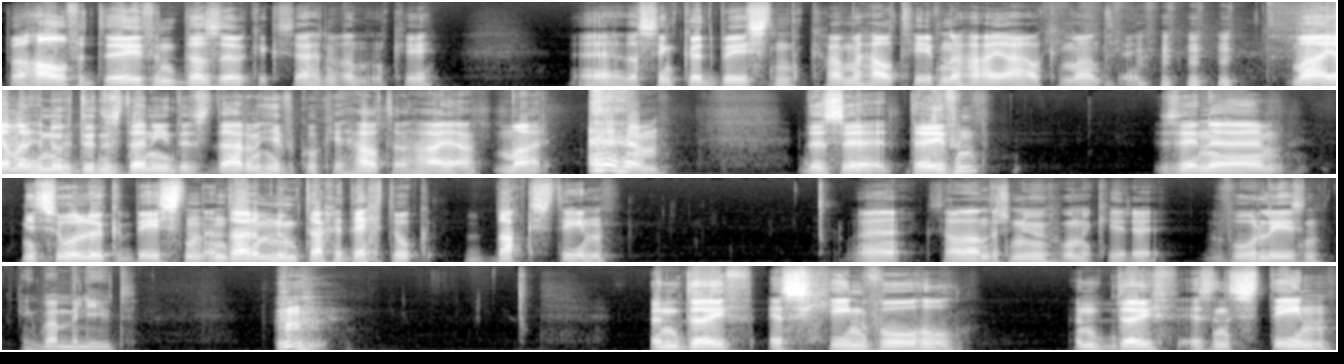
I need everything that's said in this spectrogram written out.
behalve duiven, dan zou ik zeggen van, oké, eh, dat zijn kutbeesten, ik ga mijn geld geven aan Gaia elke maand. hè. maar jammer genoeg doen ze dat niet, dus daarom geef ik ook geen geld aan Gaia. Maar, dus eh, duiven zijn eh, niet zo leuke beesten, en daarom noemt dat gedicht ook baksteen. Ik zal anders nu gewoon een keer voorlezen. Ik ben benieuwd. Een duif is geen vogel. Een duif is een steen,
